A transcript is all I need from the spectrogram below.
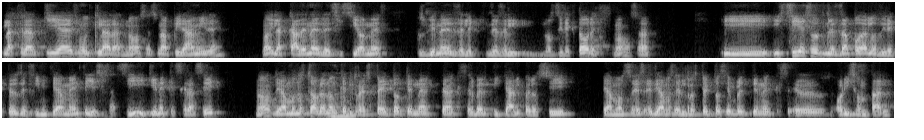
la jerarquía es muy clara, ¿no? O sea, es una pirámide, ¿no? Y la cadena de decisiones, pues viene desde, el, desde el, los directores, ¿no? O sea, y, y sí, eso les da poder a los directores definitivamente, y eso es así, y tiene que ser así, ¿no? Digamos, no estoy hablando en que el respeto tenga, tenga que ser vertical, pero sí, digamos, es, digamos, el respeto siempre tiene que ser horizontal,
